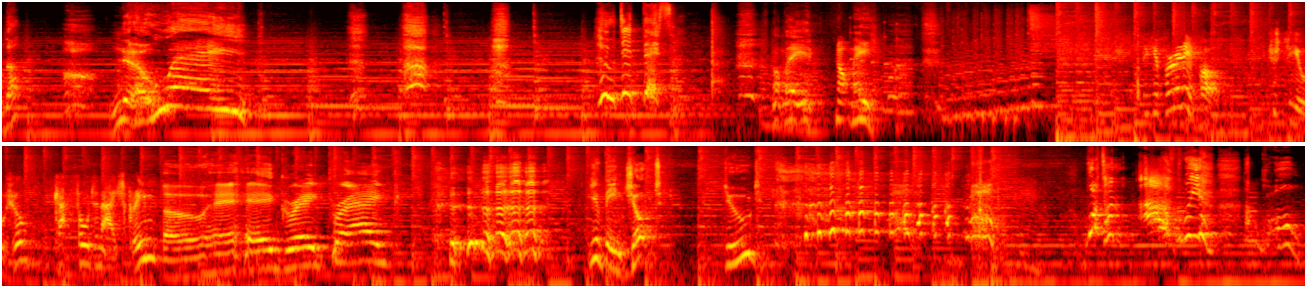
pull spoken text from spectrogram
Imelda? no way! Who did this? Not me. Not me. What did you put in it, Paul? Just the usual cat food and ice cream. Oh, hey, hey, great prank! You've been chucked, dude. What on earth were you? Oh.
